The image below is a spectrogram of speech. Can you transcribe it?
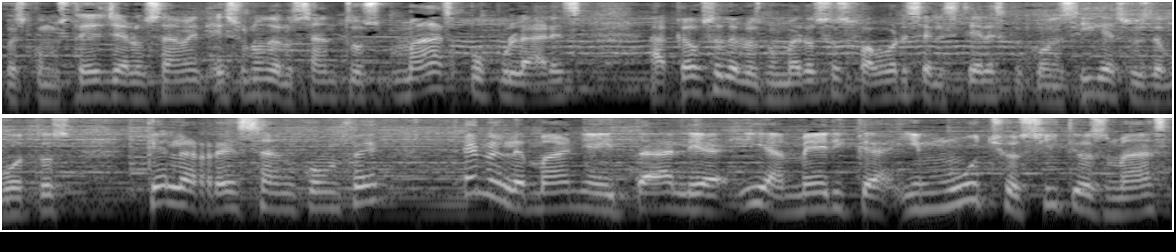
pues como ustedes ya lo saben, es uno de los santos más populares a causa de los numerosos favores celestiales que consigue a sus devotos que la rezan con fe. En Alemania, Italia y América y muchos sitios más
